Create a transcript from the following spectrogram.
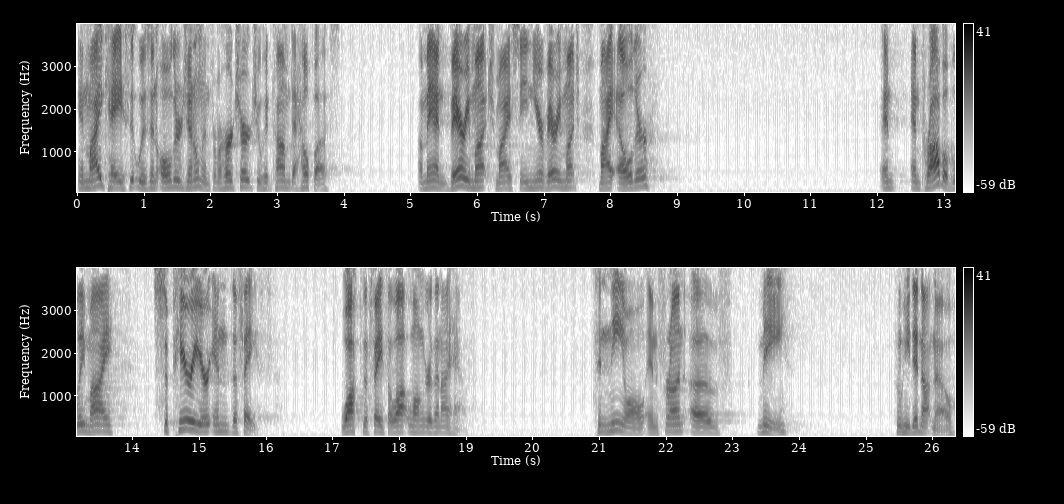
in my case, it was an older gentleman from her church who had come to help us. A man very much my senior, very much my elder, and, and probably my superior in the faith. Walked the faith a lot longer than I have. To kneel in front of me, whom he did not know,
